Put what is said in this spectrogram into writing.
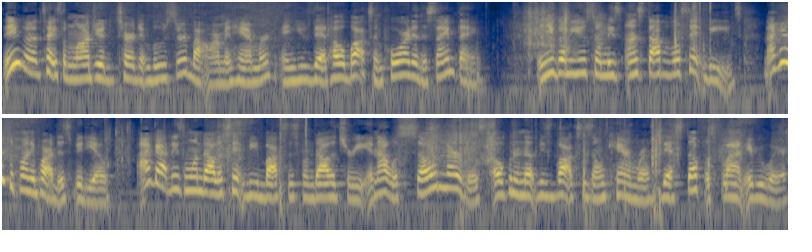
Then you're going to take some laundry detergent booster by Arm & Hammer and use that whole box and pour it in the same thing. Then you're going to use some of these unstoppable scent beads. Now here's the funny part of this video. I got these $1 scent bead boxes from Dollar Tree and I was so nervous opening up these boxes on camera that stuff was flying everywhere.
